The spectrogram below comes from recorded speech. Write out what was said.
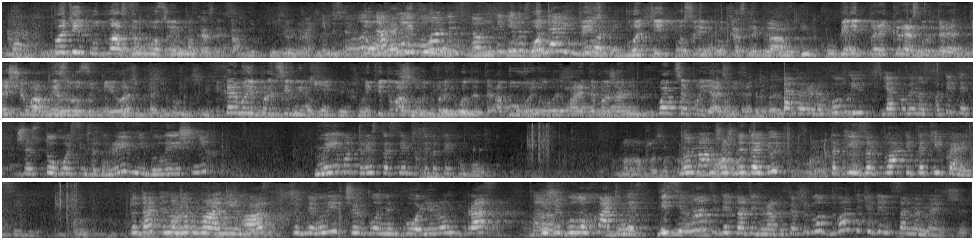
Платіть, будь ласка, по своїм показникам. От платіть по своїм показникам, беріть, перекреслюйте те, що вам не зрозуміло. І хай мої працівники, які до вас будуть приходити, або ви, коли маєте бажання, вам це пояснюють. Я перераховую, я повинна сплатити ще 180 гривень лишніх мимо 375 кубов. Ну нам же ж не дають такі зарплати, такі пенсії. То дайте нам нормальний газ, щоб не горів червоним кольором, раз, і щоб було в хаті не 18-19 градусів, а щоб було 21 саме менше.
